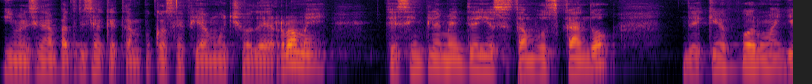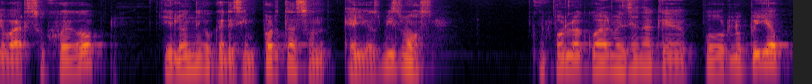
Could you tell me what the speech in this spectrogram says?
Y menciona a Patricia que tampoco se fía mucho de Rome, que simplemente ellos están buscando de qué forma llevar su juego y lo único que les importa son ellos mismos. Por lo cual menciona que por Lupillo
